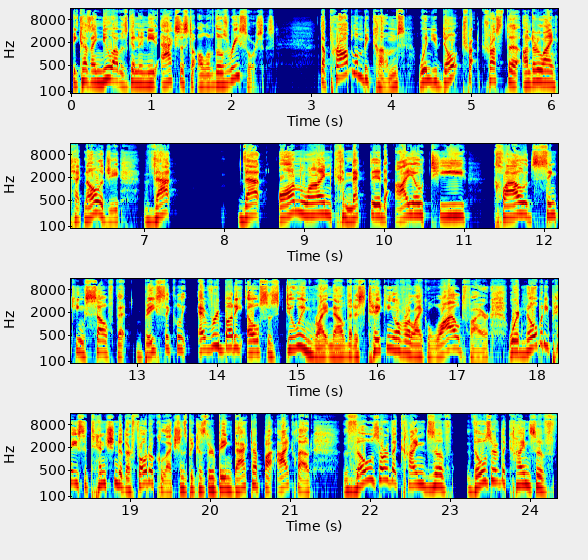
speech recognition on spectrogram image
Because I knew I was going to need access to all of those resources. The problem becomes when you don't tr- trust the underlying technology that that online connected IoT cloud syncing self that basically everybody else is doing right now that is taking over like wildfire, where nobody pays attention to their photo collections because they're being backed up by iCloud. Those are the kinds of, those are the kinds of,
